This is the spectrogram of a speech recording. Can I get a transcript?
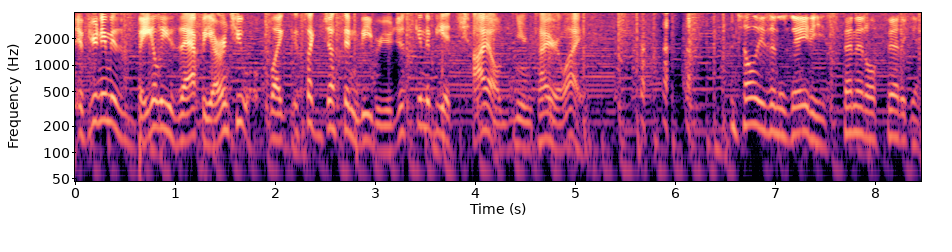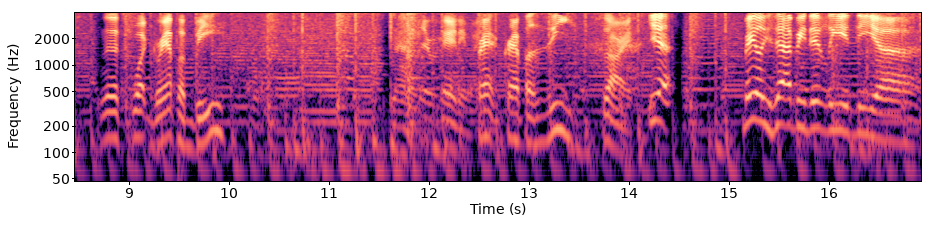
if your name is Bailey Zappe, aren't you like? It's like Justin Bieber. You're just going to be a child your entire life. until he's in his 80s. Then it'll fit again. And that's what Grandpa B. There we go. Anyway, Gra- Grandpa Z. sorry. Yeah, Bailey Zappe did lead the uh,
